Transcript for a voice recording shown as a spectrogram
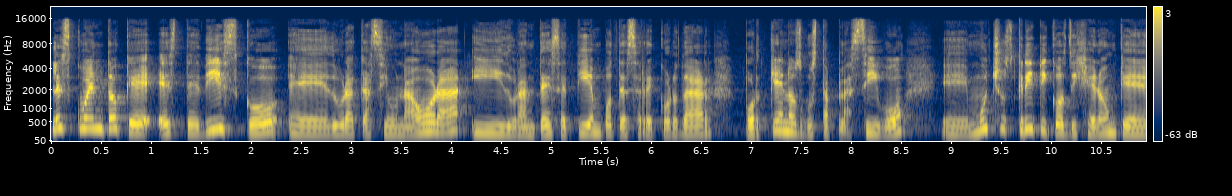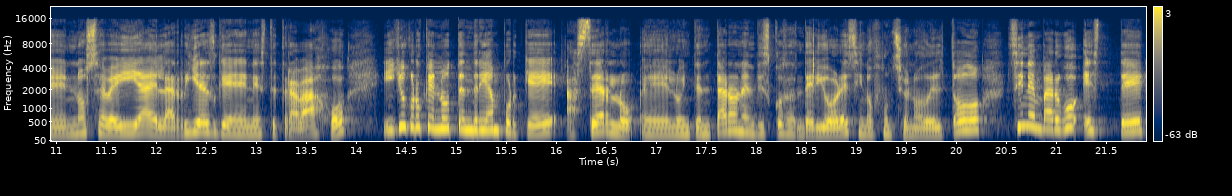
Les cuento que este disco eh, dura casi una hora y durante ese tiempo te hace recordar por qué nos gusta Placebo. Eh, muchos críticos dijeron que no se veía el arriesgue en este trabajo y yo creo que no tendrían por qué hacerlo. Eh, lo intentaron en discos anteriores y no funcionó del todo. Sin embargo, este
